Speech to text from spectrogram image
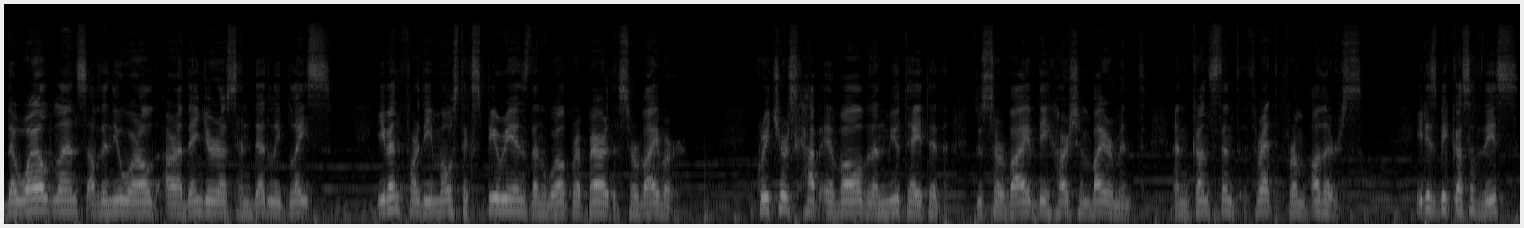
the wildlands of the New World are a dangerous and deadly place, even for the most experienced and well-prepared survivor. Creatures have evolved and mutated to survive the harsh environment and constant threat from others. It is because of this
